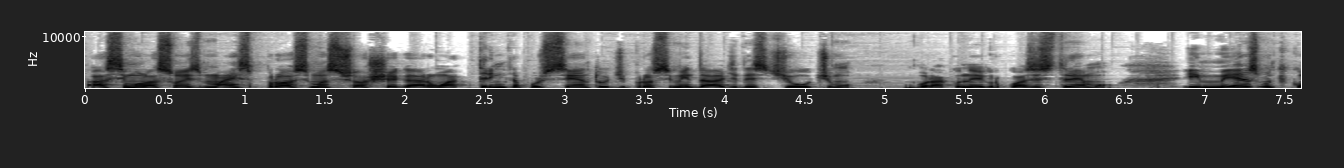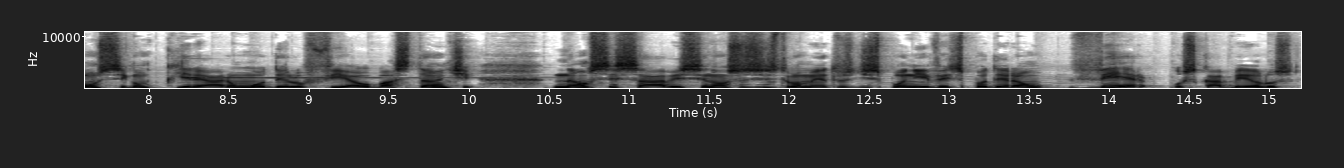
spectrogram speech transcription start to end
as simulações mais próximas só chegaram a 30% de proximidade deste último, um buraco negro quase extremo. E mesmo que consigam criar um modelo fiel bastante, não se sabe se nossos instrumentos disponíveis poderão ver os cabelos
